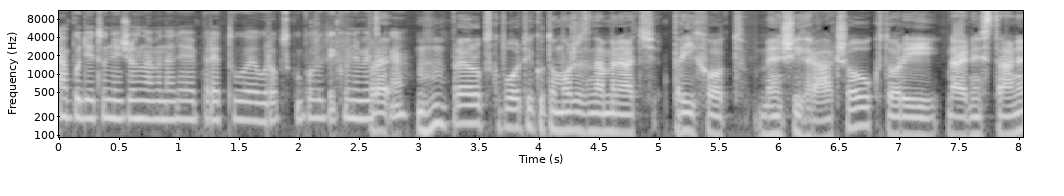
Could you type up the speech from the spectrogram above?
A bude to niečo znamenať aj pre tú európsku politiku Nemecka? Pre, uh, pre európsku politiku to môže znamenať príchod menších hráčov, ktorí na jednej strane,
